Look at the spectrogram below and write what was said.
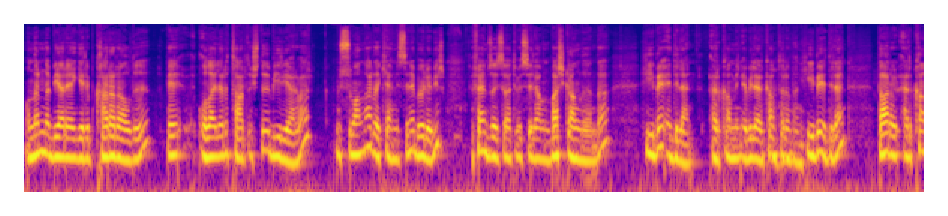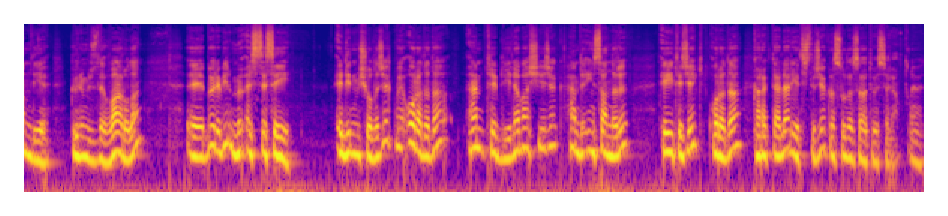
onların da bir araya gelip karar aldığı ve olayları tartıştığı bir yer var. Müslümanlar da kendisine böyle bir Efendimiz Aleyhisselatü Vesselam'ın başkanlığında hibe edilen, Erkam bin Ebil Erkam tarafından hibe edilen Darül Erkam diye günümüzde var olan e, böyle bir müesseseyi edinmiş olacak ve orada da hem tebliğine başlayacak hem de insanları eğitecek, orada karakterler yetiştirecek Resulullah Aleyhisselatü Vesselam. Evet.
